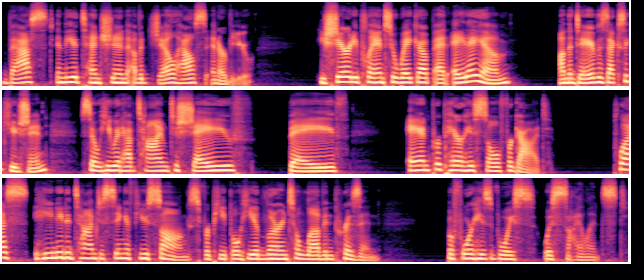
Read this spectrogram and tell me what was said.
basked in the attention of a jailhouse interview. He shared he planned to wake up at 8 a.m. on the day of his execution so he would have time to shave, bathe, and prepare his soul for God. Plus, he needed time to sing a few songs for people he had learned to love in prison before his voice was silenced.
